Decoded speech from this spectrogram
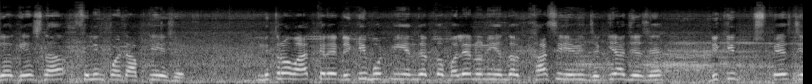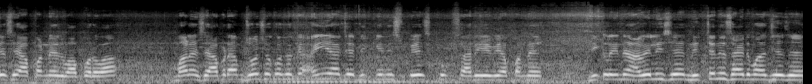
જે ગેસના ફિલિંગ પોઈન્ટ આપીએ છીએ. મિત્રો, વાત કરીએ ડિકી બૂટની અંદર, તો બલેનોની અંદર ખાસી એવી જગ્યા જે છે, ડિકી સ્પેસ જે છે આપણને વાપરવા મળે છે. આપણે આમ જોઈ શકો છો કે અહીંયા જે ડિકીની સ્પેસ ખૂબ સારી એવી આપણને નીકળીને આવેલી છે. નીચેની સાઈડમાં જે છે,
